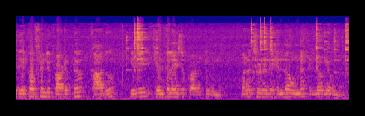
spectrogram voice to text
ఇది ఎకో ఫ్రెండ్లీ ప్రోడక్ట్ కాదు ఇది కెమికలైజ్డ్ ప్రోడక్ట్ విన్ మనకు చూడండి హెల్లో ఉన్న హెల్లోగే ఉందండి.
